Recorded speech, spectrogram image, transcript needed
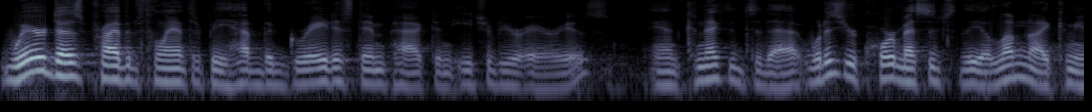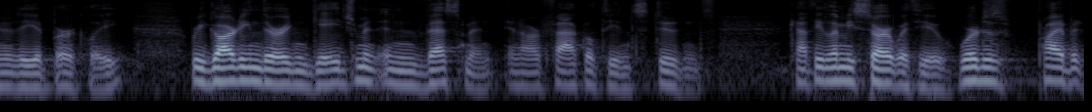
Where does private philanthropy have the greatest impact in each of your areas? And connected to that, what is your core message to the alumni community at Berkeley regarding their engagement and investment in our faculty and students? Kathy, let me start with you. Where does private,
